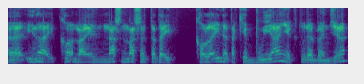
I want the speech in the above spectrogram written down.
e, i na, na, nasz, nasze tutaj kolejne takie bujanie, które będzie,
